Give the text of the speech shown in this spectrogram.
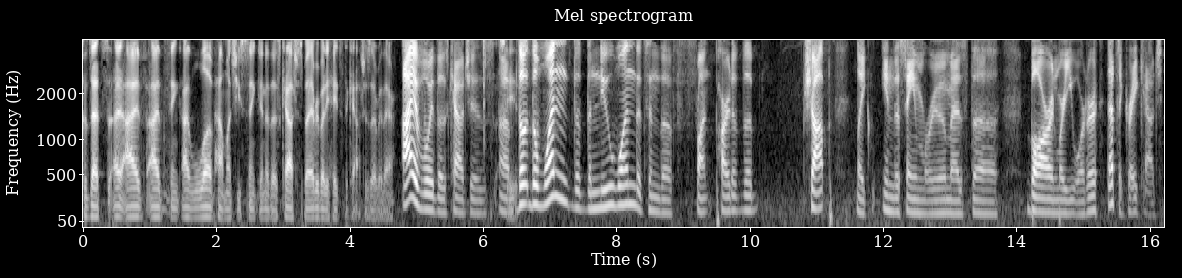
Because that's I, I've I think I love how much you sink into those couches, but everybody hates the couches over there. I avoid those couches. Um, the the one the the new one that's in the front part of the shop, like in the same room as the bar and where you order. That's a great couch.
